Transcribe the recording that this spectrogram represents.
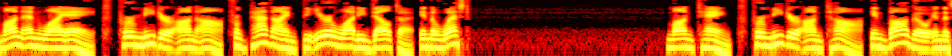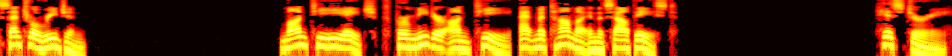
Mon Nya, per meter on A, from Pathein, the Irrawaddy Delta, in the west. Mon Tang, per meter on Ta, in Bago in the central region. Mon Teh, per meter on T, at Mottama in the southeast. History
